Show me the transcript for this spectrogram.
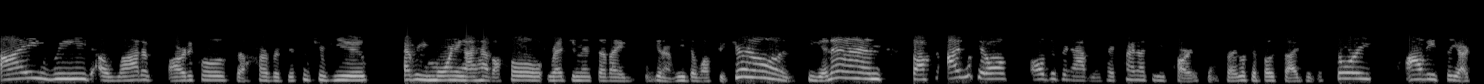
I read a lot of articles, the Harvard Business Review. Every morning I have a whole regiment that I, you know, read the Wall Street Journal and CNN, Fox. I look at all, all different avenues. I try not to be partisan. So I look at both sides of the story. Obviously our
